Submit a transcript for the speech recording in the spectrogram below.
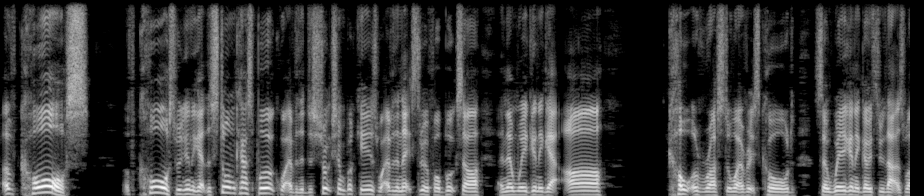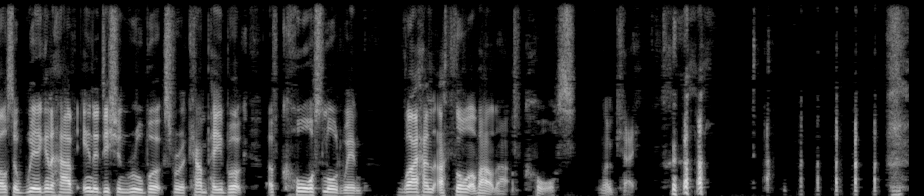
Of course. Of course, we're going to get the Stormcast book, whatever the Destruction book is, whatever the next three or four books are, and then we're going to get our Cult of Rust or whatever it's called. So we're going to go through that as well. So we're going to have in addition rule books for a campaign book. Of course, Lord Win. Why hadn't I thought about that? Of course. Okay.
